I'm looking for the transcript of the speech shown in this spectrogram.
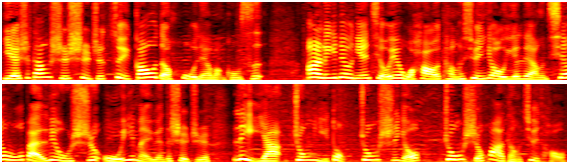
也是当时市值最高的互联网公司。二零一六年九月五号，腾讯又以两千五百六十五亿美元的市值力压中移动、中石油、中石化等巨头，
